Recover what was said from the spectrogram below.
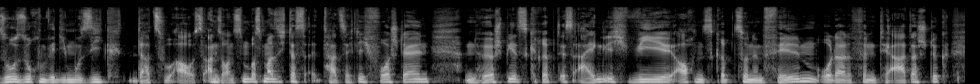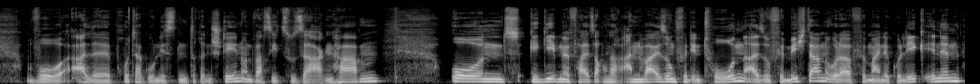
so suchen wir die Musik dazu aus. Ansonsten muss man sich das tatsächlich vorstellen. Ein Hörspielskript ist eigentlich wie auch ein Skript zu einem Film oder für ein Theaterstück, wo alle Protagonisten drinstehen und was sie zu sagen haben und gegebenenfalls auch noch Anweisungen für den Ton, also für mich dann oder für meine KollegInnen,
